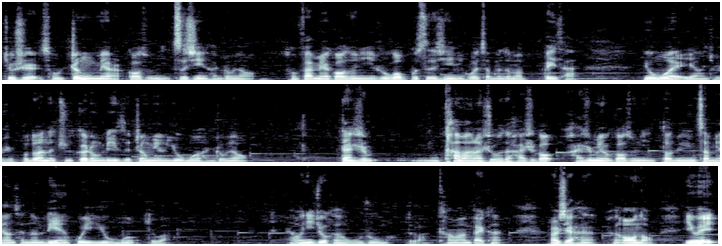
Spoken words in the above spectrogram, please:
就是从正面告诉你自信很重要，从反面告诉你如果不自信你会怎么怎么悲惨。幽默也一样，就是不断的举各种例子证明幽默很重要。但是，看完了之后，他还是告，还是没有告诉你到底你怎么样才能练会幽默，对吧？然后你就很无助嘛，对吧？看完白看，而且还很懊恼，因为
